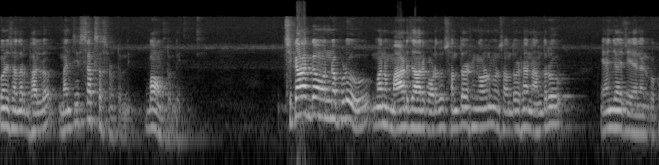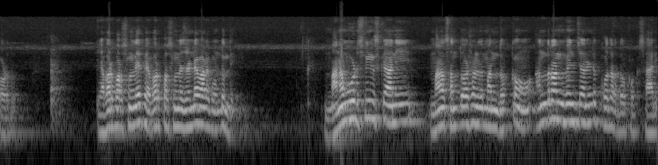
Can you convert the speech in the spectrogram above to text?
కొన్ని సందర్భాల్లో మంచి సక్సెస్ ఉంటుంది. బాగుంటుంది. చికాకుగా ఉన్నప్పుడు మనం మాట జారకూడదు. సంతోషంగా ఉండడం మన సంతోషాన్ని అందరూ ఎంజాయ్ చేయాలనుకోకూడదు. ఎవరి పర్సనల్ లైఫ్ ఎవరి పర్సనల్ అంటే వాళ్ళకి ఉంటుంది. మన మూడ్ స్వింగ్స్ కానీ మన సంతోషం మన దుఃఖం అందరూ అనుభవించాలంటే కుదరదు ఒక్కొక్కసారి.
